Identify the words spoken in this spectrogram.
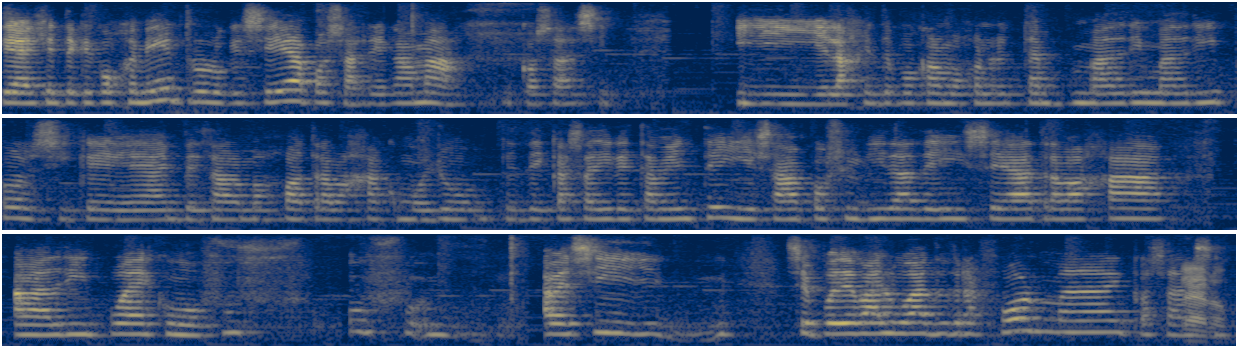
si hay gente que coge metro o lo que sea, pues se arriesga más y cosas así. Y la gente, porque a lo mejor no está en Madrid, Madrid, pues sí que ha empezado a lo mejor a trabajar como yo, desde casa directamente, y esa posibilidad de irse a trabajar a Madrid, pues como, uff, uff, a ver si se puede evaluar de otra forma y cosas así.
